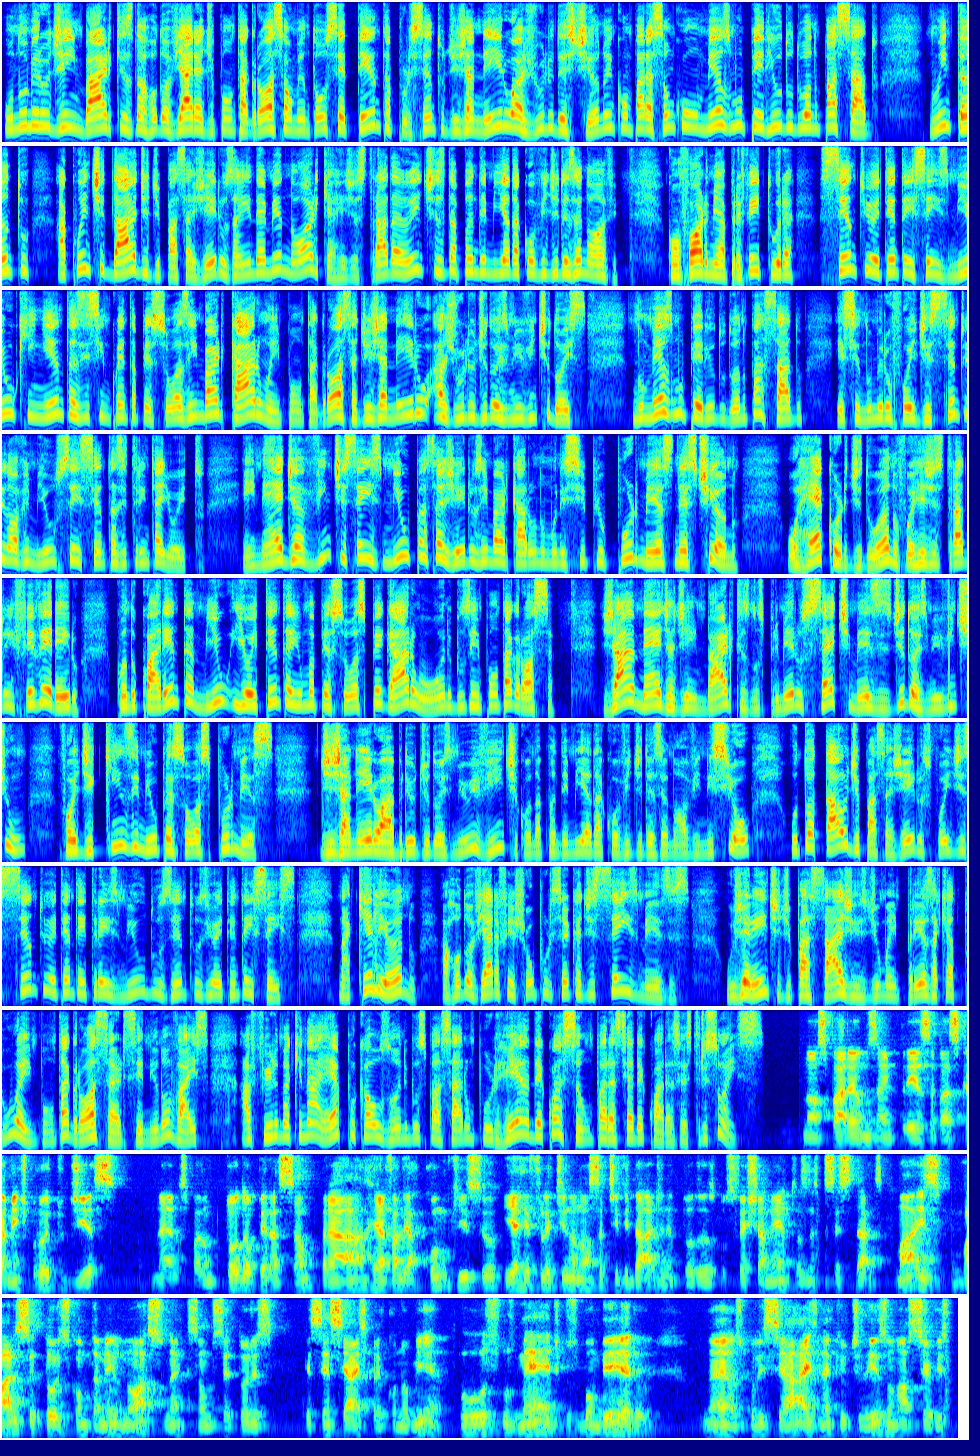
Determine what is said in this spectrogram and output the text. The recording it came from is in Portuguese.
O número de embarques na rodoviária de Ponta Grossa aumentou 70% de janeiro a julho deste ano em comparação com o mesmo período do ano passado. No entanto, a quantidade de passageiros ainda é menor que a registrada antes da pandemia da Covid-19. Conforme a Prefeitura, 186.550 pessoas embarcaram em Ponta Grossa de janeiro a julho de 2022. No mesmo período do ano passado, esse número foi de 109.638. Em média, 26 mil passageiros embarcaram no município por mês neste ano. O recorde do ano foi registrado em fevereiro, quando 40.081 pessoas pegaram o ônibus em Ponta Grossa. Já a média de embarques nos primeiros sete meses de 2021 foi de 15 mil pessoas por mês. De janeiro a abril de 2020, quando a pandemia da Covid-19 iniciou, o total de passageiros foi de 183.286. Naquele ano, a rodoviária fechou por cerca de seis meses. O gerente de passagens de uma empresa que atua em Ponta Grossa, Arsenio Novaes, afirma que na época os ônibus passaram por readequação para se adequar às restrições. Nós paramos a empresa basicamente por oito dias né? Nós paramos toda a operação para reavaliar como que isso ia refletir na nossa atividade, né? Todos os fechamentos, as necessidades. Mas vários setores, como também o nosso, né? Que são setores essenciais para a economia, os, os médicos, os bombeiros, né? Os policiais, né? Que utilizam o nosso serviço.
